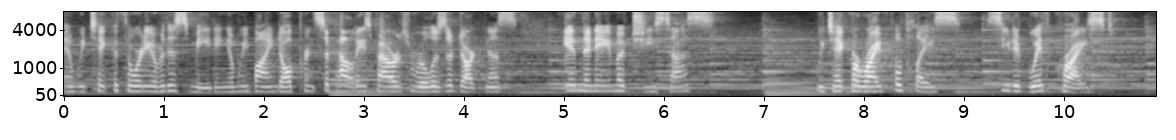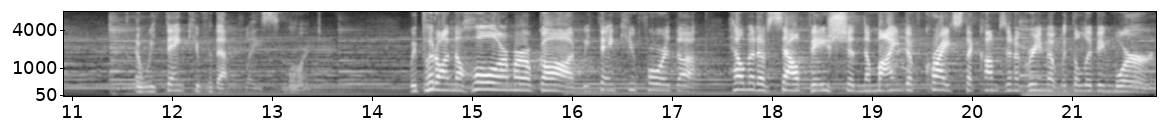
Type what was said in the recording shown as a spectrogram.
and we take authority over this meeting and we bind all principalities, powers, and rulers of darkness in the name of Jesus. We take our rightful place, seated with Christ, and we thank you for that place, Lord. We put on the whole armor of God. We thank you for the helmet of salvation, the mind of Christ that comes in agreement with the living word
